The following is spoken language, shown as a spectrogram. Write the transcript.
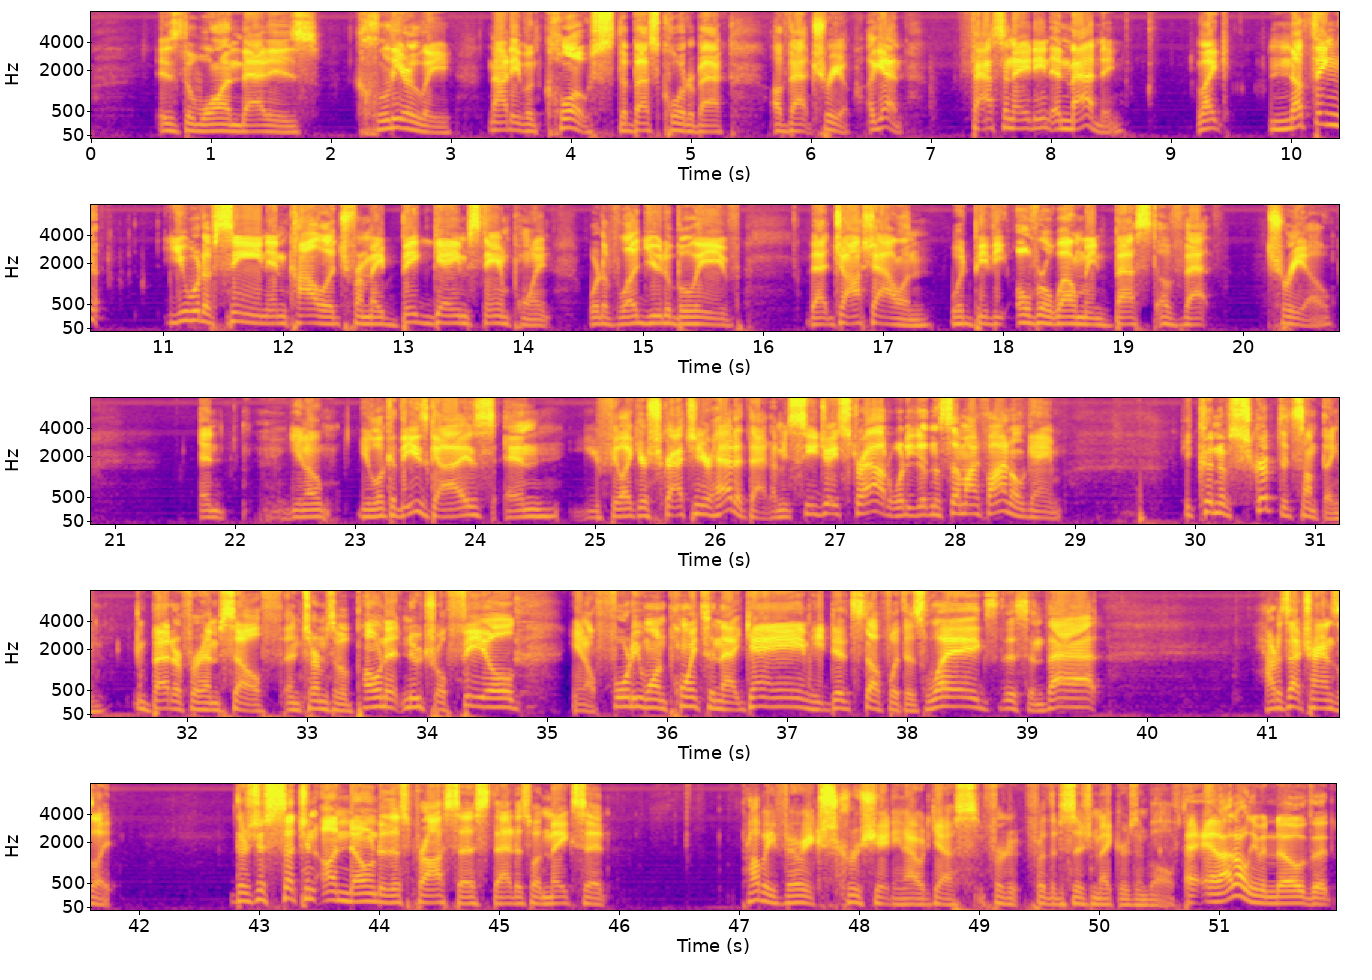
is the one that is clearly not even close the best quarterback of that trio. Again, fascinating and maddening. Like nothing you would have seen in college from a big game standpoint would have led you to believe that Josh Allen would be the overwhelming best of that trio. And, you know, you look at these guys and you feel like you're scratching your head at that. I mean, CJ Stroud, what he did in the semifinal game, he couldn't have scripted something better for himself in terms of opponent, neutral field, you know, 41 points in that game. He did stuff with his legs, this and that. How does that translate? There's just such an unknown to this process that is what makes it probably very excruciating, I would guess, for for the decision makers involved. And I don't even know that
